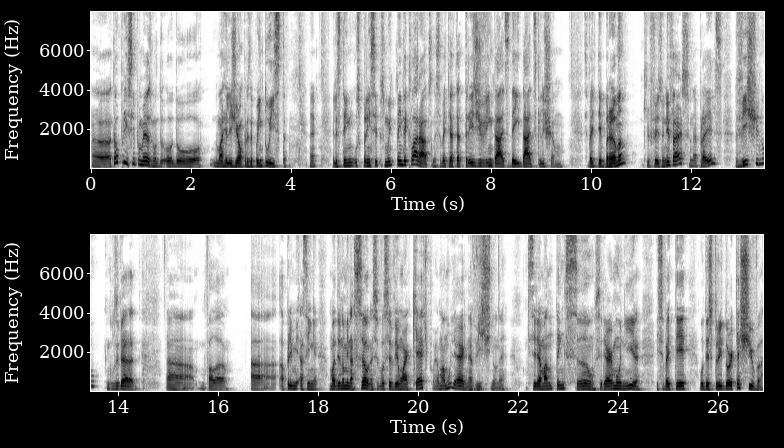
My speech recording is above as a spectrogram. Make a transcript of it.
uh, até o princípio mesmo do, do, de uma religião, por exemplo, hinduísta, né? eles têm os princípios muito bem declarados. Né? Você vai ter até três divindades, deidades que eles chamam. Você vai ter Brahman, que fez o universo né, para eles, Vishnu, inclusive a, a fala a, a prime, assim, uma denominação, né? Se você vê um arquétipo, é uma mulher, né? Vishnu, né? Que seria manutenção, seria harmonia, e você vai ter o destruidor que é Shiva,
